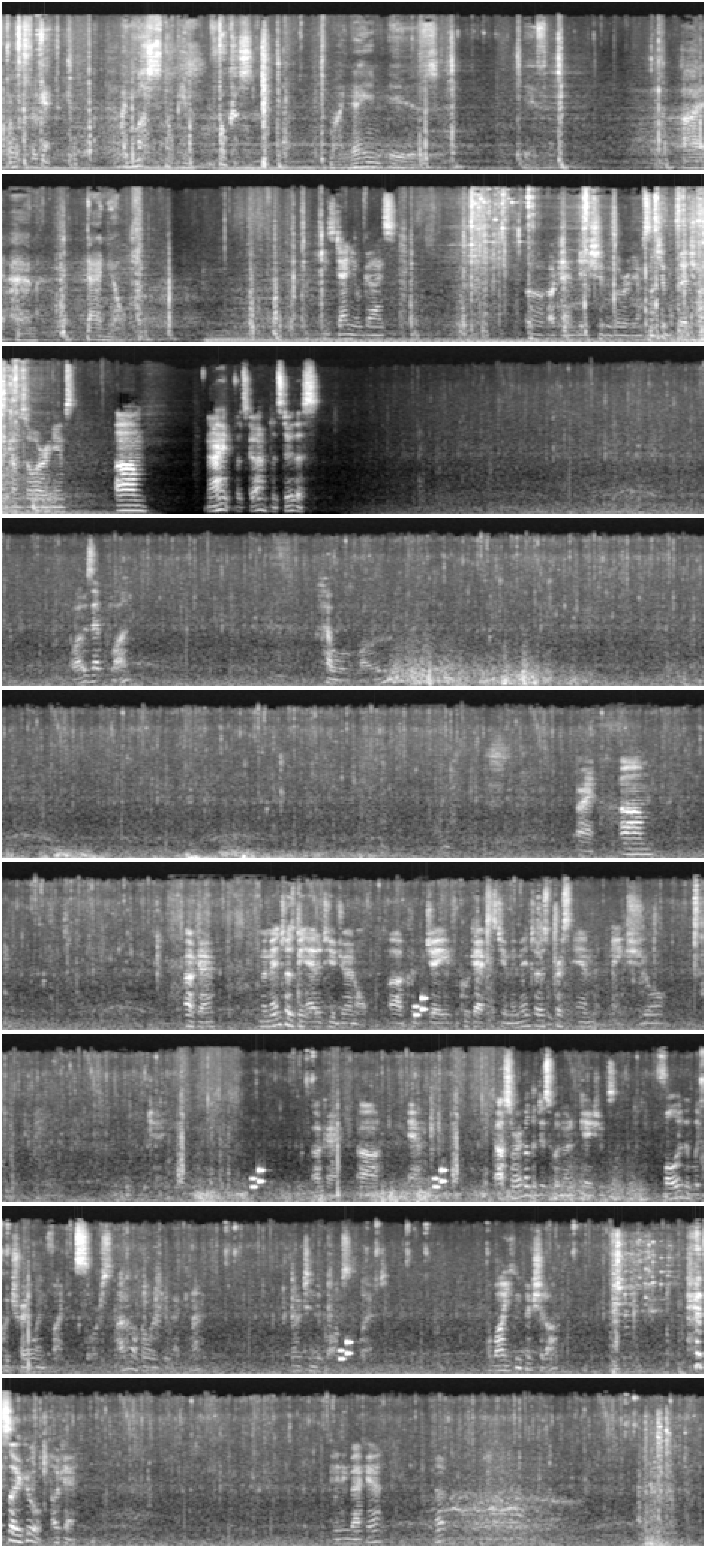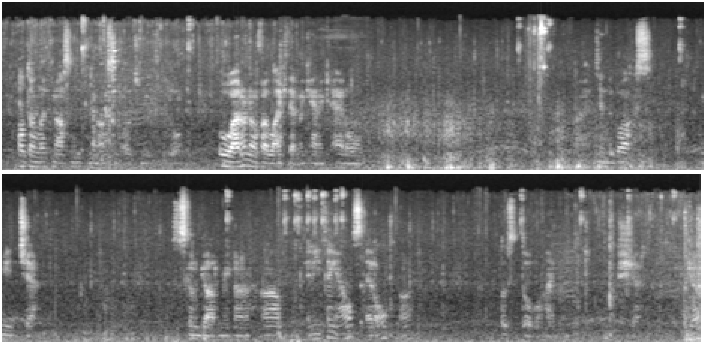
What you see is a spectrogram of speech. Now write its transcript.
Don't forget. I must stop him. Focus. Name is... is... I am Daniel. he's Daniel, guys. Oh, okay, I'm getting shivers already. I'm such a bitch when it comes to horror games. Um, alright, let's go. Let's do this. Hello, is that blood? Hello? Alright, um... Okay. Memento's been added to your journal. Uh, click J for quick access to your mementos, press M, make sure... J. Okay, uh, M. Uh, sorry about the Discord notifications. Follow the liquid trail and find its source. I don't know if I want to do that, can I? No tinderbox left. Oh wow, you can pick shit up? That's so cool. Okay. Back here? Nope. Hold on left mouse and lift the mouse in order to move the door. Oh, I don't know if I like that mechanic at all. Alright, tinderbox. We need to check. This is this gonna guard me? No. Um, anything else at all? No. Close the door behind me. Oh shit. Go.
